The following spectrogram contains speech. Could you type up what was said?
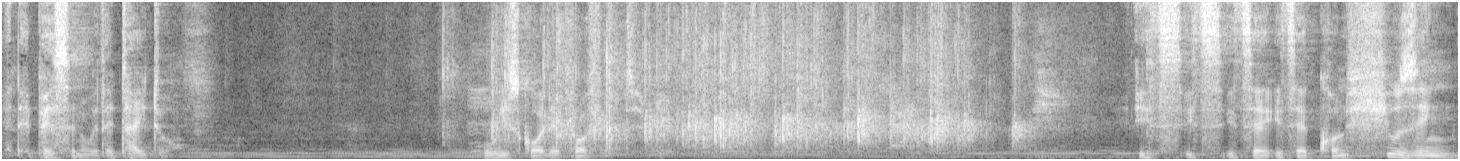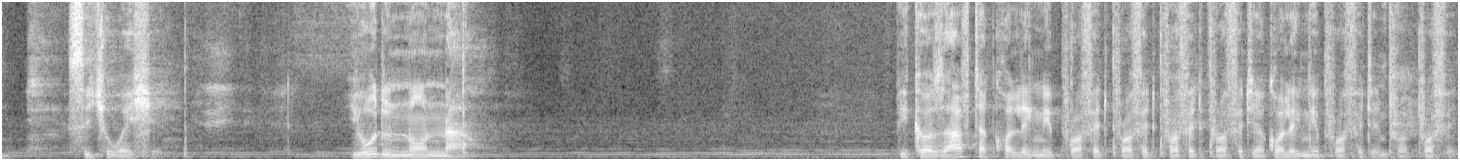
and a person with a title who is called a prophet. It's, it's, it's, a, it's a confusing situation. You wouldn't know now. Because after calling me prophet, prophet, prophet, prophet, you're calling me prophet and pro- prophet.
